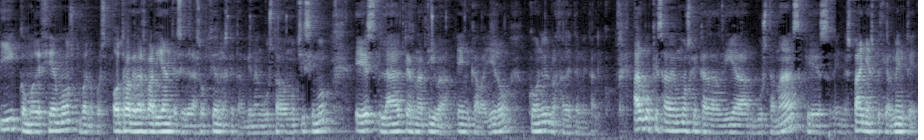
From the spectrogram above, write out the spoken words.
y, como decíamos, bueno, pues otra de las variantes y de las opciones que también han gustado muchísimo es la alternativa en caballero con el brazalete metálico. Algo que sabemos que cada día gusta más, que es en España especialmente,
